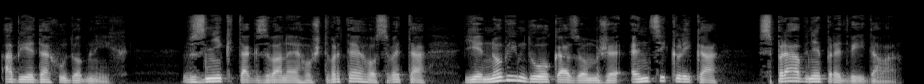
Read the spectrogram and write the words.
a bieda chudobných. Vznik tzv. štvrtého sveta je novým dôkazom, že encyklika správne predvídala.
